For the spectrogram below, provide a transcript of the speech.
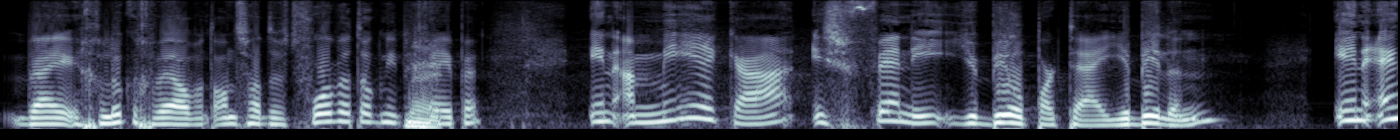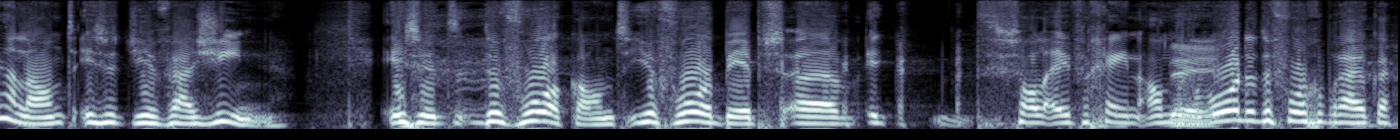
wij gelukkig wel, want anders hadden we het voorbeeld ook niet Nee. begrepen. In Amerika is fanny je bilpartij, je billen. In Engeland is het je vagine. Is het de voorkant, je voorbips. Eh, ik zal even geen andere Nee. woorden ervoor gebruiken.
